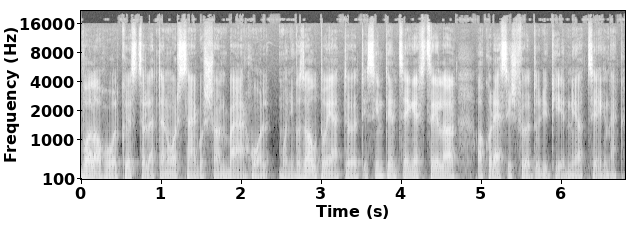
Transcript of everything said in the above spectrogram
valahol közterületen, országosan, bárhol mondjuk az autóját tölti szintén céges céllal, akkor ezt is föl tudjuk írni a cégnek.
